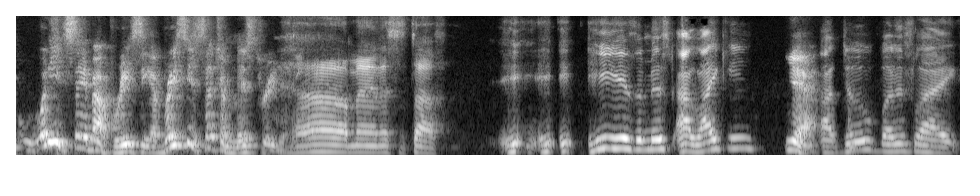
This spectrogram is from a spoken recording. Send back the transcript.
what do you say about Bresee? Uh, Bresee is such a mystery to me. Oh man, this is tough. he he, he is a mystery. I like him. Yeah, I do, but it's like,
